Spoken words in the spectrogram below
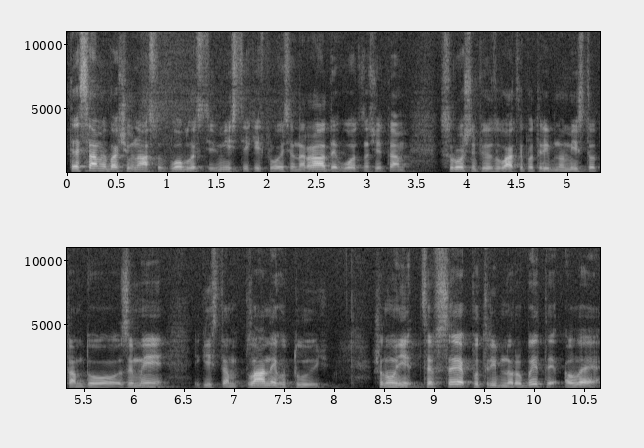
Те саме бачу в нас тут в області, в місті, якісь проводяться наради, от, значить, там срочно підготувати потрібно місто там до зими, якісь там плани готують. Шановні, це все потрібно робити, але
